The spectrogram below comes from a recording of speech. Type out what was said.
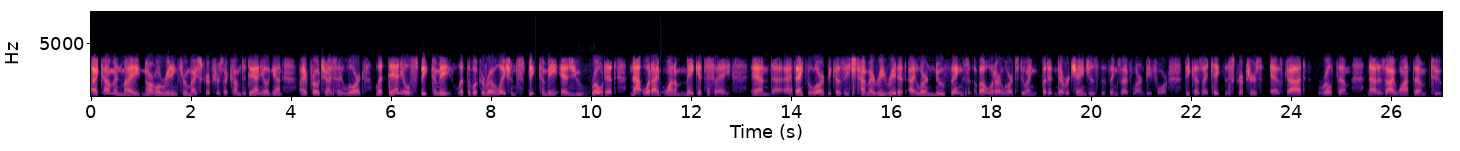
I come in my normal reading through my scriptures, I come to Daniel again. I approach and I say, Lord, let Daniel speak to me. Let the book of Revelation speak to me as mm. you wrote it, not what I want to make it say. And uh, I thank the Lord because each time I reread it, I learn new things about what our Lord's doing, but it never changes the things I've learned before because I take the scriptures as God wrote them, not as I want them to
